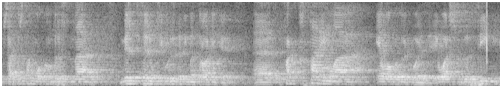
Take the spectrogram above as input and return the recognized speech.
os atores estavam a contracenar, mesmo que sejam figuras de animatrónica, uh, o facto de estarem lá é logo outra coisa. Eu acho The Thing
